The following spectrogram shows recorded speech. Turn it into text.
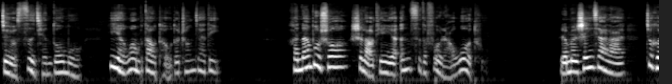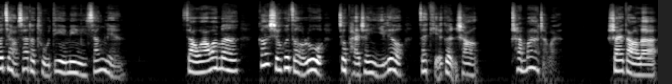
就有四千多亩一眼望不到头的庄稼地，很难不说是老天爷恩赐的富饶沃土。人们生下来就和脚下的土地命运相连，小娃娃们刚学会走路就排成一溜，在铁埂上串蚂蚱玩，摔倒了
